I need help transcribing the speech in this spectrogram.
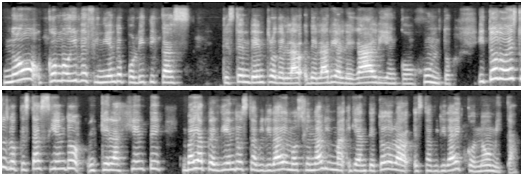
no cómo ir definiendo políticas que estén dentro del área legal y en conjunto. Y todo esto es lo que está haciendo que la gente vaya perdiendo estabilidad emocional y, y ante todo la estabilidad económica.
